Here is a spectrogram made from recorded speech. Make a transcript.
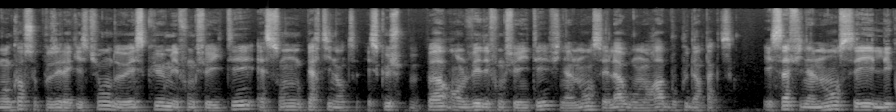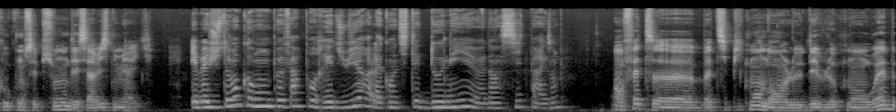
Ou encore se poser la question de est-ce que mes fonctionnalités, elles sont pertinentes? Est-ce que je ne peux pas enlever des fonctionnalités? Finalement, c'est là où on aura beaucoup d'impact. Et ça, finalement, c'est l'éco-conception des services numériques. Et bien justement, comment on peut faire pour réduire la quantité de données euh, d'un site, par exemple? En fait, euh, bah, typiquement dans le développement web,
